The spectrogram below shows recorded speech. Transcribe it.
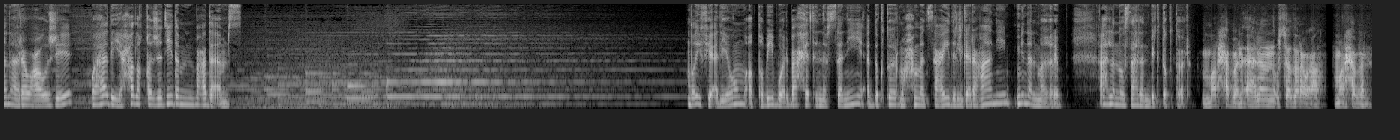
أنا روعة أوجي وهذه حلقة جديدة من بعد أمس ضيفي اليوم الطبيب والباحث النفساني الدكتور محمد سعيد القرعاني من المغرب. أهلا وسهلا بك دكتور. مرحبا. أهلا أستاذة روعة. مرحبا.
